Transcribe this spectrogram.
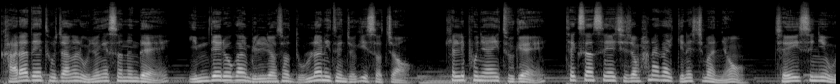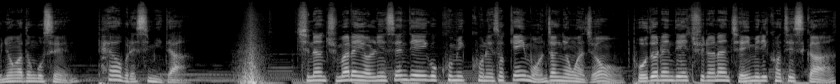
가라데 도장을 운영했었는데 임대료가 밀려서 논란이 된 적이 있었죠. 캘리포니아에 두 개, 텍사스에 지점 하나가 있긴 했지만요. 제이슨이 운영하던 곳은 폐업을 했습니다. 지난 주말에 열린 샌디에이고 코미콘에서 게임 원작 영화죠. 보더랜드에 출연한 제이미 리 커티스가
